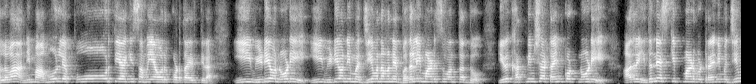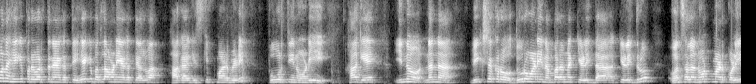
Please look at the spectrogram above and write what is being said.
ಅಲ್ವಾ? ನಿಮ್ಮ ಅಮೂಲ್ಯ ಪೂರ್ತಿಯಾಗಿ ಸಮಯ ಅವ್ರಿಗೆ ಕೊಡ್ತಾ ಇರ್ತೀರಾ. ಈ ವಿಡಿಯೋ ನೋಡಿ, ಈ ವಿಡಿಯೋ ನಿಮ್ಮ ಜೀವನವನ್ನೇ ಬದಲಿ ಮಾಡಿಸುವಂತದ್ದು. ಇದಕ್ಕೆ ಹತ್ತು ನಿಮಿಷ ಟೈಮ್ ಕೊಟ್ಟು ನೋಡಿ. ಆದ್ರೆ ಇದನ್ನೇ ಸ್ಕಿಪ್ ಮಾಡಿಬಿಟ್ರೆ ನಿಮ್ಮ ಜೀವನ ಹೇಗೆ ಪರಿವರ್ತನೆ ಆಗುತ್ತೆ, ಹೇಗೆ ಬದಲಾವಣೆ ಆಗುತ್ತೆ, ಅಲ್ವಾ? ಹಾಗಾಗಿ ಸ್ಕಿಪ್ ಮಾಡಬೇಡಿ, ಪೂರ್ತಿ ನೋಡಿ. ಹಾಗೆ ಇನ್ನು ನನ್ನ ವೀಕ್ಷಕರು ದೂರವಾಣಿ ನಂಬರ್ ಅನ್ನ ಕೇಳಿದ್ದ, ಕೇಳಿದ್ರು. ಒಂದ್ಸಲ ನೋಟ್ ಮಾಡ್ಕೊಳ್ಳಿ.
